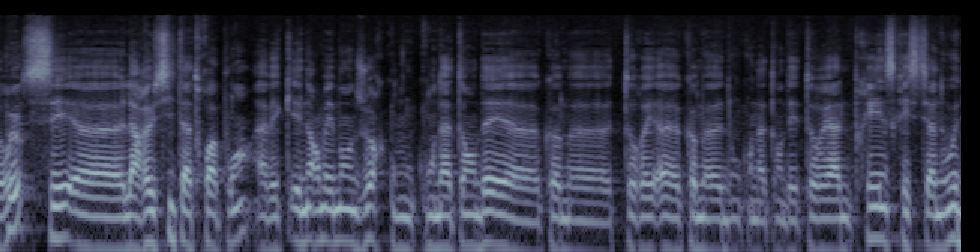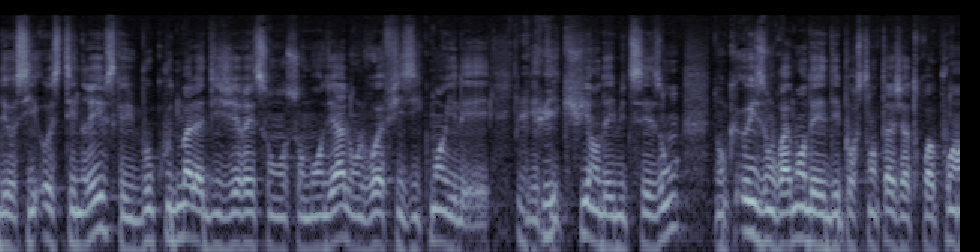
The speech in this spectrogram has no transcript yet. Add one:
eux, c'est euh, la réussite à trois points, avec énormément de joueurs qu'on attendait, euh, comme, euh, donc on attendait Torian Prince, Christian Wood et aussi Austin Reeves, qui a eu beaucoup de mal à digérer son, son mondial. On le voit physiquement, il, est, Il était cuit en début de saison. Donc eux, ils ont vraiment des, des pourcentages à trois points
